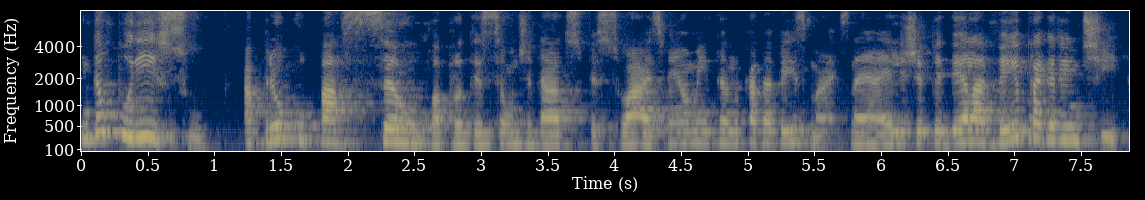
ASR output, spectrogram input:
Então, por isso, a preocupação com a proteção de dados pessoais vem aumentando cada vez mais, né? A LGPD ela veio para garantir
